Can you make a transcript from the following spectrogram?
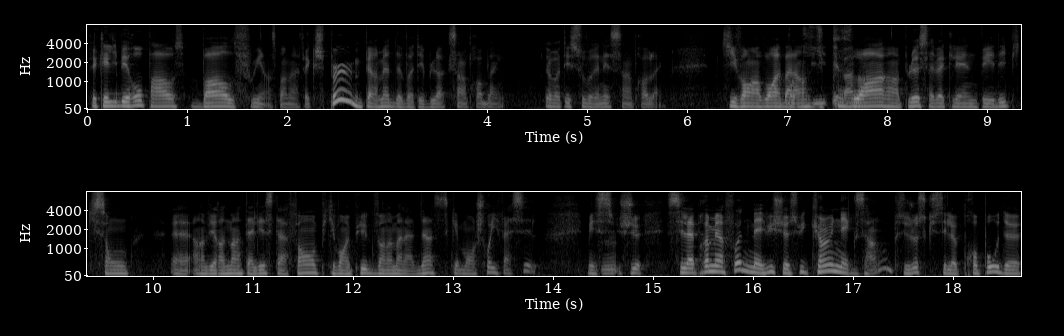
Fait que les libéraux passent ball free en ce moment. Fait que je peux me permettre de voter bloc sans problème, de voter souverainiste sans problème. Qui vont avoir la balance du pouvoir en plus avec le NPD, puis qui sont euh, environnementalistes à fond, puis qui vont appuyer le gouvernement là-dedans. C'est que mon choix est facile. Mais Mm. si- c'est la première fois de ma vie je suis qu'un exemple. C'est juste que c'est le propos de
